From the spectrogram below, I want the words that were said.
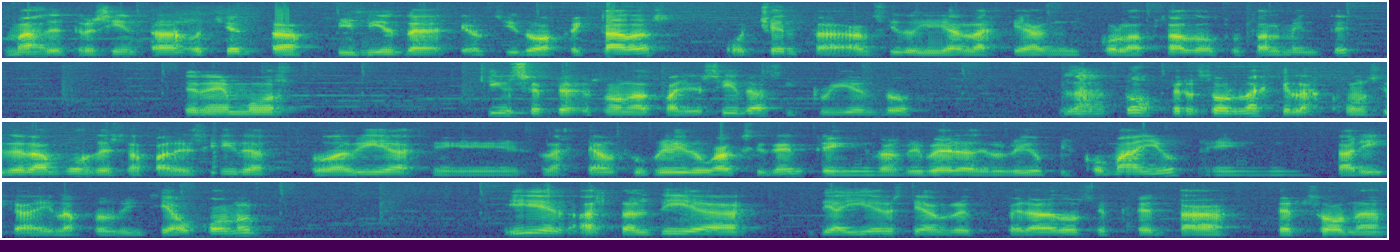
más de 380 viviendas que han sido afectadas, 80 han sido ya las que han colapsado totalmente. Tenemos 15 personas fallecidas, incluyendo las dos personas que las consideramos desaparecidas todavía, eh, las que han sufrido un accidente en la ribera del río Pilcomayo, en Tarija, en la provincia de O'Connor. Y hasta el día de ayer se han recuperado 70 personas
